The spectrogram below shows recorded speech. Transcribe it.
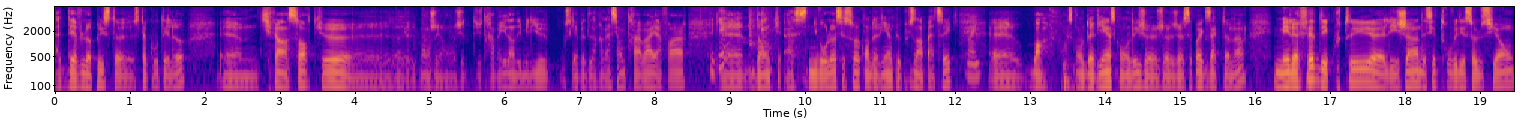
à développer ce ce côté-là, euh, qui fait en sorte que, bon, j'ai on- j'ai j'ai travaillé dans des milieux où il y avait de la relation de travail à faire. Euh, donc, à ce niveau-là, c'est sûr qu'on devient un peu plus empathique. oui. Euh, bon, est-ce qu'on le devient, est-ce qu'on l'est, je ne sais pas exactement. Mais le fait d'écouter euh, les gens, d'essayer de trouver des solutions,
